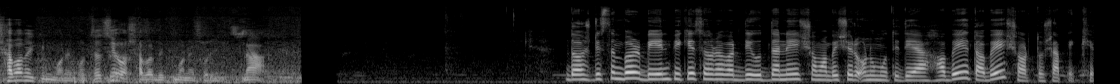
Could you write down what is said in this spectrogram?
স্বাভাবিক মনে করতেছি, অস্বাভাবিক মনে করি না। দশ ডিসেম্বর বিএনপিকে সোহরাওয়ার্দী উদ্যানে সমাবেশের অনুমতি দেয়া হবে, তবে শর্ত সাপেক্ষে।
